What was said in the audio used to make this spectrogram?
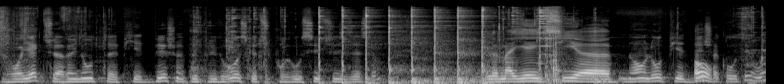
Je voyais que tu avais un autre pied de biche un peu plus gros. Est-ce que tu pourrais aussi utiliser ça? Le maillet ici, euh, Non, l'autre pied de biche Oh. à côté, oui.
